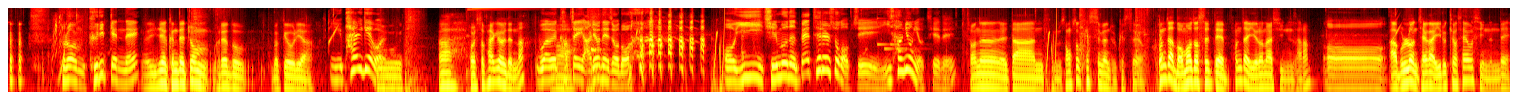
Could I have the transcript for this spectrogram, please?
그럼 그립겠네? 이제 근데 좀 그래도 몇 개월이야. 이 8개월. 오, 아 벌써 8개월 됐나? 뭐야, 왜 와. 갑자기 아련해져, 너? 어, 이 질문은 빠트릴 수가 없지. 이상형이 어떻게 돼? 저는 일단 좀 성숙했으면 좋겠어요. 혼자 넘어졌을 때 혼자 일어날 수 있는 사람? 어, 아 물론 제가 일으켜 세울 수 있는데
